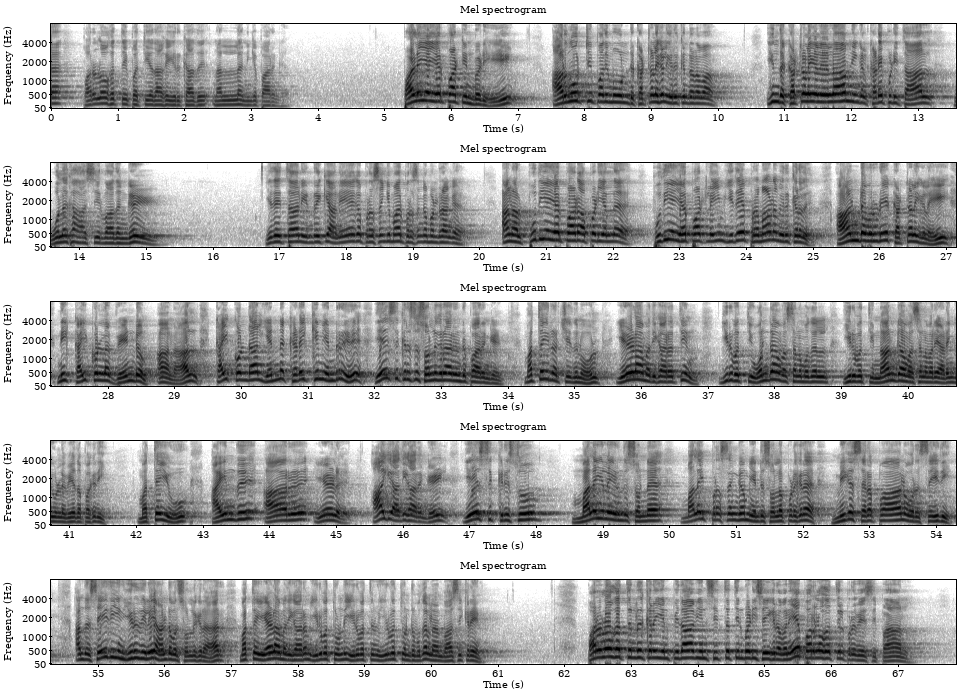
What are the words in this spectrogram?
பரலோகத்தை பற்றியதாக இருக்காது. நல்லா நீங்கள் பாருங்கள் பழைய ஏற்பாட்டின்படி அறுநூற்றி பதிமூன்று கட்டளைகள் இருக்கின்றனவா? இந்த கட்டளைகள் எல்லாம் நீங்கள் கடைப்பிடித்தால் உலக ஆசீர்வாதங்கள். இதைத்தான் இன்றைக்கு அநேக பிரசங்கிமார் பிரசங்கம் பண்ணுறாங்க ஆனால் புதிய ஏற்பாடு அப்படி அல்ல. புதிய ஏற்பாட்டிலையும் இதே பிரமாணம் இருக்கிறது. ஆண்டவருடைய கட்டளைகளை நீ கைக்கொள்ள வேண்டும். ஆனால் கை கொண்டால் என்ன கிடைக்கும் என்று இயேசு கிறிஸ்து சொல்லுகிறார் என்று பாருங்கள். மத்திய நற்செய்த நூல் ஏழாம் அதிகாரத்தின் இருபத்தி ஒன்றாம் வசனம் முதல் இருபத்தி நான்காம் வசனம் வரை அடங்கியுள்ள வேத பகுதி. மத்தையு ஐந்து ஆறு ஏழு ஆகிய அதிகாரங்கள் இயேசு கிறிஸ்து மலையில் இருந்து சொன்ன மலை பிரசங்கம் என்று சொல்லப்படுகிற மிக சிறப்பான ஒரு செய்தி. அந்த செய்தியின் இறுதியிலே ஆண்டவர் சொல்லுகிறார் மற்ற ஏழாம் அதிகாரம் இருபத்தொன்று இருபத்தி இருபத்தொன்று முதல் நான் வாசிக்கிறேன். பரலோகத்தில் இருக்கிற என் பிதாவின் சித்தத்தின்படி செய்கிறவனே பரலோகத்தில் பிரவேசிப்பான்.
